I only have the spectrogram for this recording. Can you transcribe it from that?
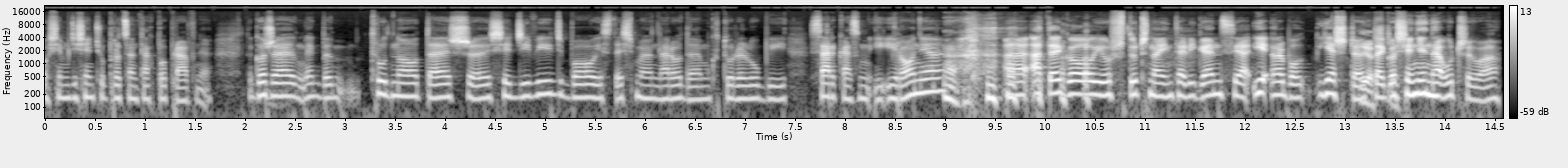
80% poprawnie. Tylko, że jakby trudno też się dziwić, bo jesteśmy narodem, który lubi sarkazm i ironię, a, a tego już sztuczna inteligencja, je, albo jeszcze, jeszcze, tego się nie nauczyła.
